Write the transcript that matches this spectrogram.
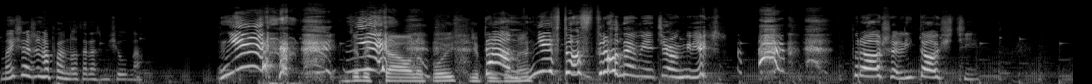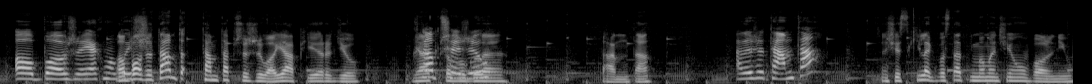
Myślę, że na pewno teraz mi się uda. Gdzie byś chciała Olo pójść? Gdzie Tam! pójdziemy? Nie w tą stronę mnie ciągniesz! Proszę, litości. O Boże, jak O mogłeś... Boże, tamta, tamta przeżyła, ja pierdziu. Jak to przeżył? w ogóle? Tamta. Ale że tamta? W sensie skillek w ostatnim momencie ją uwolnił.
